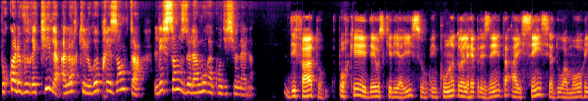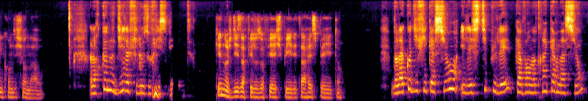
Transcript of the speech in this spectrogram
pourquoi le voudrait-il alors qu'il représente l'essence de l'amour inconditionnel De fato, por que Deus queria isso enquanto ele representa a essência do amor incondicional? Alors que nous dit la philosophie spirite que nos diz a filosofia espírita a respeito? Dans la codification, il est stipulé qu'avant notre incarnation,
